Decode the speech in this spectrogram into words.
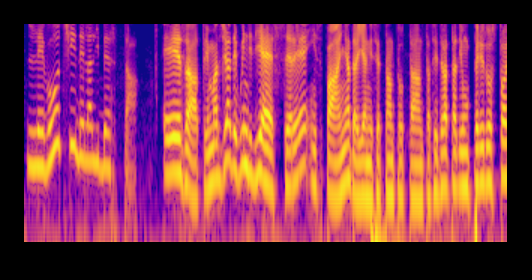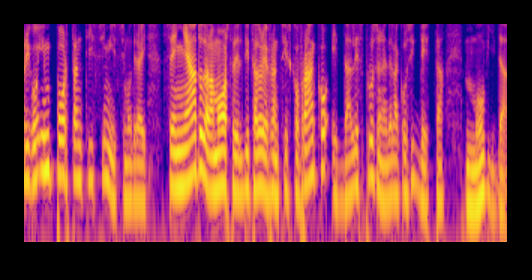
Le voci della libertà. Esatto, immaginate quindi di essere in Spagna tra gli anni 70 e 80. Si tratta di un periodo storico importantissimissimo, direi, segnato dalla morte del dittatore Francisco Franco e dall'esplosione della cosiddetta Movida.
